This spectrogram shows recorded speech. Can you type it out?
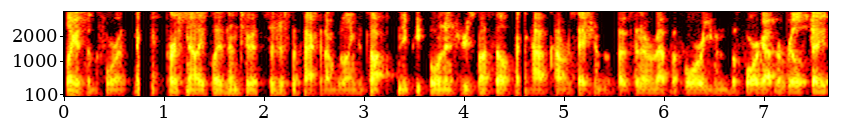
like I said before, I think personality plays into it. So just the fact that I'm willing to talk to new people and introduce myself and have conversations with folks I never met before, even before I got into real estate,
